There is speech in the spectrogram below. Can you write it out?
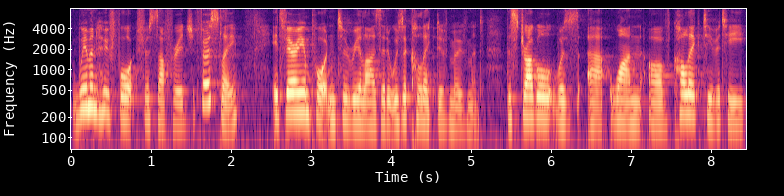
women who fought for suffrage firstly it's very important to realise that it was a collective movement. The struggle was uh, one of collectivity,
